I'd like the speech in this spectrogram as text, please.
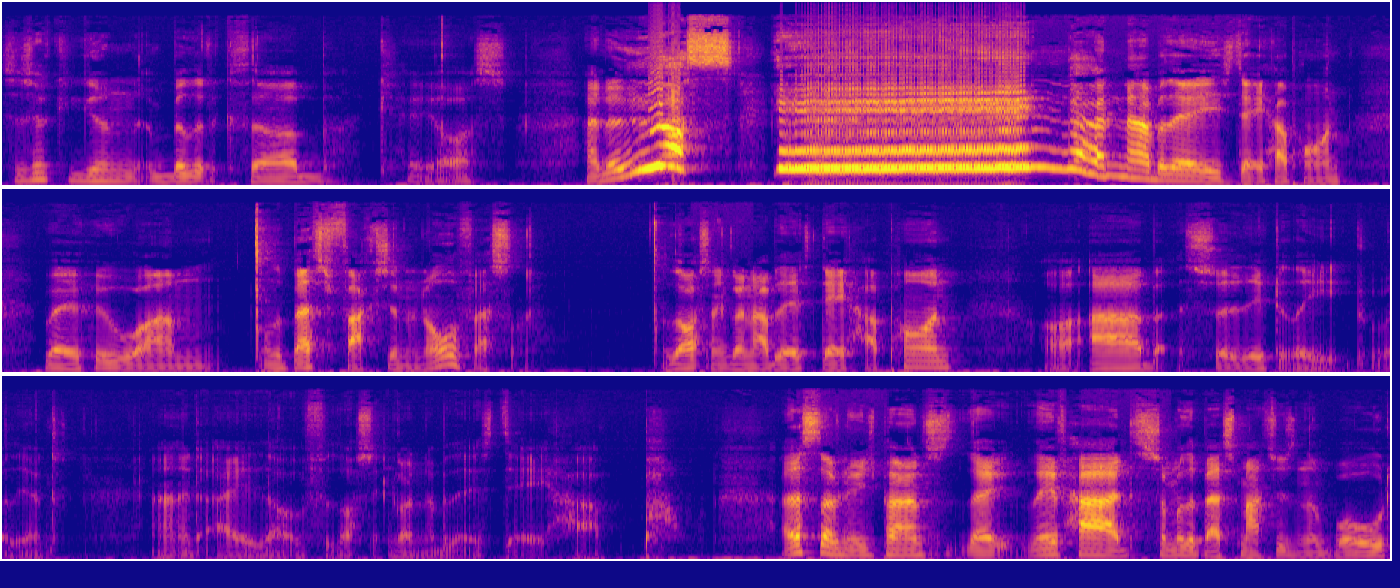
Suzuki Gun, Bullet Club, Chaos, and Los Ingobernables de Who um, are the best faction in all of wrestling. Los Ingobernables de Japón are absolutely brilliant, and I love Los Ingobernables de Japón. I just love New Japan. They they've had some of the best matches in the world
